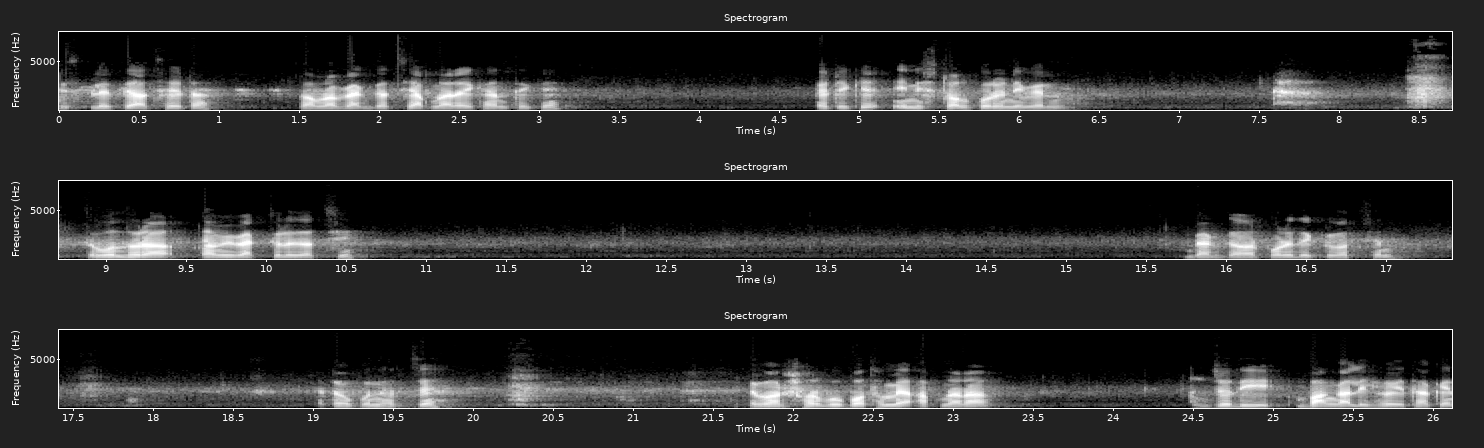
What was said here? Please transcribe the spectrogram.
ডিসপ্লেতে আছে এটা। তো আমরা ব্যাক যাচ্ছি, আপনারা এখান থেকে এটিকে ইনস্টল করে নেবেন। তো বন্ধুরা, আমি ব্যাক চলে যাচ্ছি। ব্যাক যাওয়ার পরে দেখতে পাচ্ছেন, এটা ওপেন হচ্ছে। এবার সর্বপ্রথমে আপনারা যদি বাঙালি হয়ে থাকেন,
